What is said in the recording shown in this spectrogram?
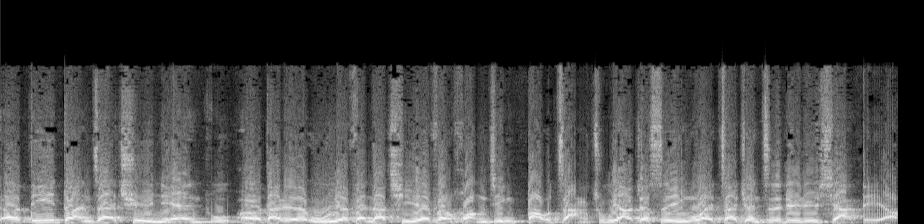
呃，第一段在去年五呃，大约五月份到七月份，黄金暴涨，主要就是因为债券殖利率下跌啊、哦。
